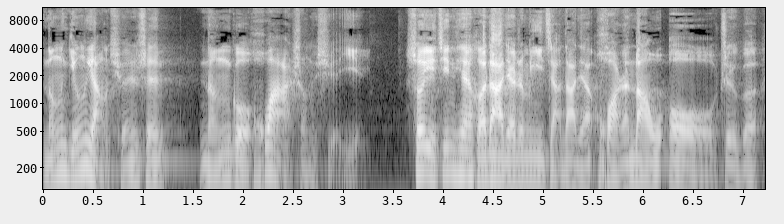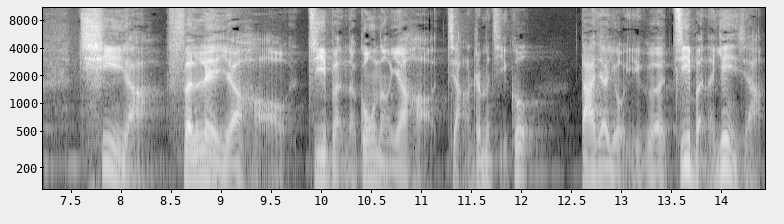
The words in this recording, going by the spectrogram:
能营养全身，能够化生血液。所以今天和大家这么一讲，大家恍然大悟哦，这个气呀，分类也好。基本的功能也好，讲这么几个，大家有一个基本的印象。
